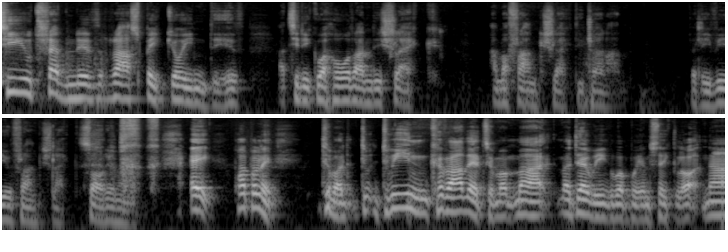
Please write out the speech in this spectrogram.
ti yw trefnydd ras beicio un dydd, a ti wedi gwahodd Andy Schleck, a mae Frank Schleck di droi lan. Felly fi yw Frank Schleck, sori am hynny. Ei, pobl ni, dwi'n cyfadde, mae ma, ma Dewi'n gwybod mwy am seiclo, na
